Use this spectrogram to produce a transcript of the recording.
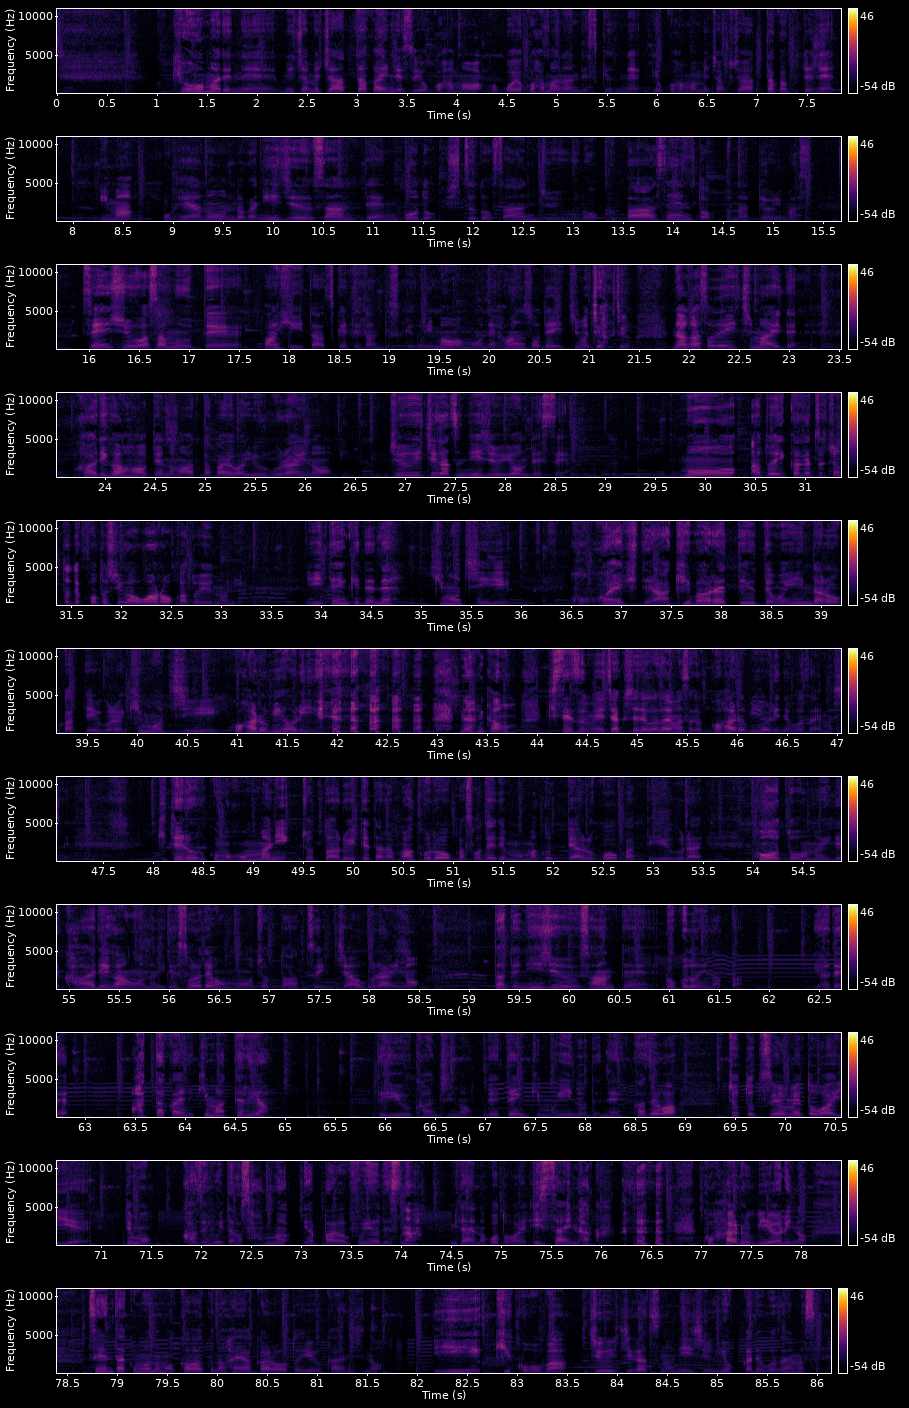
今日までねめちゃめちゃあったかいんです横浜は。ここ横浜なんですけどね横浜めちゃくちゃあったかくてね今お部屋の温度が23.5度湿度36%となっております。先週は寒うてファンヒーターつけてたんですけど今はもうね半袖1枚違う違う長袖1枚でカーディガン羽織ってんのもあったかいわいうぐらいの11月24ですもうあと1ヶ月ちょっとで今年が終わろうかというのにいい天気でね気持ちいいここへ来て秋晴れって言ってもいいんだろうかっていうぐらい気持ちいい小春日和。なんかも季節めちゃくちゃでございますが小春日和でございまして。着てる服もほんまにちょっと歩いてたらまくろうか袖でもまくって歩こうかっていうぐらいコートを脱いでカーディガンを脱いでそれでももうちょっと暑いんちゃうぐらいのだって23.6度になった。やであったかいに決まってるやん。っていう感じの。で天気もいいのでね風はちょっと強めとはいえでも風吹いたら寒い。やっぱり冬ですな。みたいなことは一切なく。小春日和の洗濯物も乾くの早かろうという感じのいい気候が11月の24日でございます。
